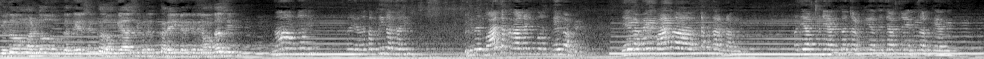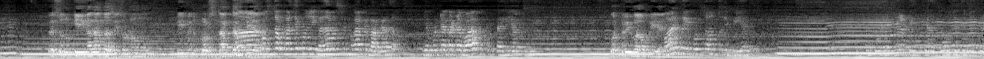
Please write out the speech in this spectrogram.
ਜਦੋਂ ਮੰਨ ਲਓ ਗੁਰਦੇਵ ਸਿੰਘ ਘਰੋਂ ਗਿਆ ਸੀ ਫਿਰ ਘਰੇ ਕਦੇ ਕਦੇ ਆਉਂਦਾ ਸੀ? ਨਾ ਉਹਨਾਂ ਨੇ ਕੋਈ ਉਹ ਤਾਂ ਕੀ ਕਰਦਾ ਸੀ ਜਿਵੇਂ ਬਾਹਰ ਤੱਕ ਕਰਨਾ ਨਹੀਂ ਕੋਈ ਫੇਰ ਆ ਗਿਆ। ਇਹ ਲਾ ਕੇ ਬਾਹਰ ਤੱਕ ਕਰਨ ਲੱਗ ਅਜੇ ਆਪਣੇ ਅੱਗੇ ਤੋਂ ਚੜਕੇ ਅੱਗੇ ਜਾ ਕੇ ਤੁਰ ਕੇ ਆ ਗਈ ਫਿਰ ਤੁਹਾਨੂੰ ਕੀ ਕਹਿੰਦਾ ਹੁੰਦਾ ਸੀ ਤੁਹਾਨੂੰ ਵੀ ਮੈਨੂੰ ਪੁਲਿਸ ਤੰਗ ਕਰਦੀ ਹਾਂ ਆ ਉਸ ਤੋਂ ਕਰਦੇ ਕੋਈ ਨਹੀਂ ਕਹਿੰਦਾ ਬਸ ਪਕਾ ਕੇ ਭਾਗ ਗਿਆ ਤਾਂ। ਇਹ ਪੁੱਟਾ ਕੱਟਾ ਬਾਹਰ ਹੀ ਆ। ਤੁਸੀਂ ਵੀ ਹੈ ਥੋੜੇ ਜਿਹਾ ਟੇਕ ਕੇ ਦੋ ਦੇ ਤਿੰਨ ਦੇ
